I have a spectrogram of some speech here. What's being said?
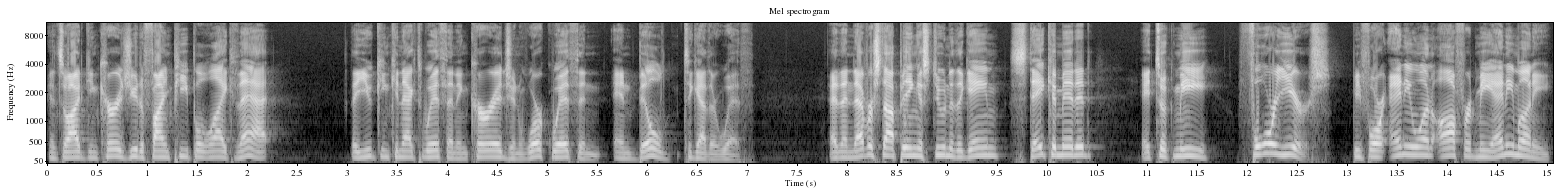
And so I'd encourage you to find people like that that you can connect with and encourage and work with and, and build together with. And then never stop being a student of the game. Stay committed. It took me four years before anyone offered me any money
